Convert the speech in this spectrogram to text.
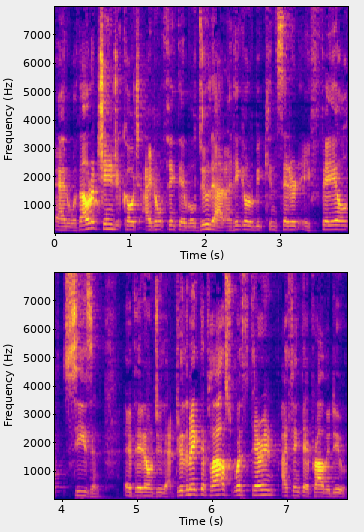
And without a change of coach, I don't think they will do that. I think it will be considered a failed season if they don't do that. Do they make the playoffs with Therrien? I think they probably do.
